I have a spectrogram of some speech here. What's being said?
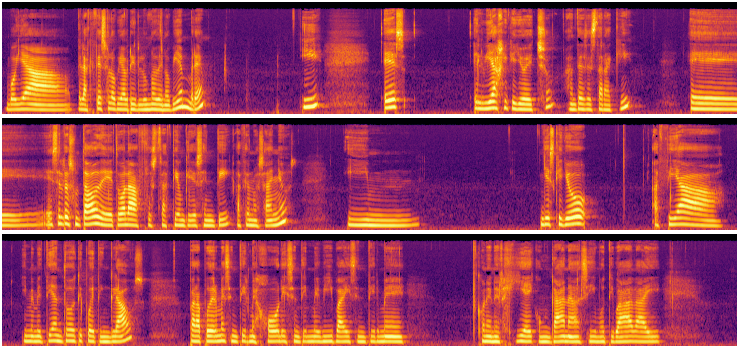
Voy a, el acceso lo voy a abrir el 1 de noviembre y es el viaje que yo he hecho antes de estar aquí. Eh, es el resultado de toda la frustración que yo sentí hace unos años y, y es que yo hacía y me metía en todo tipo de tinglaos para poderme sentir mejor y sentirme viva y sentirme con energía y con ganas y motivada y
